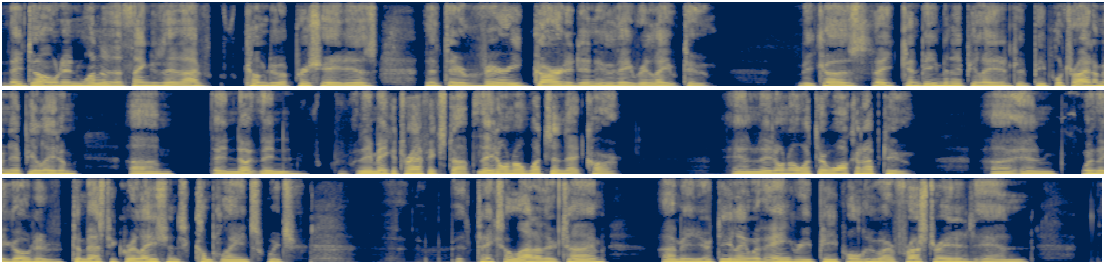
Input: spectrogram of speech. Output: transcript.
They don't. And one of the things that I've come to appreciate is that they're very guarded in who they relate to because they can be manipulated. People try to manipulate them. Um, they know they they make a traffic stop, they don't know what's in that car, and they don't know what they're walking up to. Uh, and when they go to domestic relations complaints, which takes a lot of their time, I mean, you're dealing with angry people who are frustrated, and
